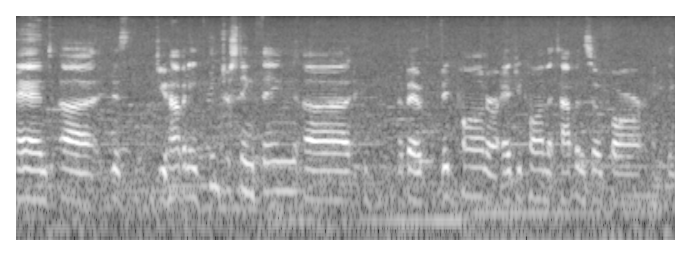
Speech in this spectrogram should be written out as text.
And uh, is, do you have any interesting thing uh, about VidCon or EduCon that's happened so far? Anything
